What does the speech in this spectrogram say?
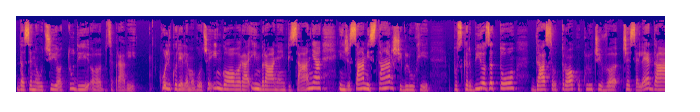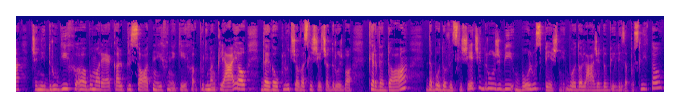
da se naučijo tudi, eh, se pravi, kolikor je le mogoče in govora, in branja, in pisanja, in že sami starši gluhi poskrbijo za to, da se otrok vključi v, če se le da, če ni drugih, eh, bomo rekli, prisotnih nekih primankljajev, da ga vključijo v slišečo družbo, ker vedo, da bodo v slišeči družbi bolj uspešni, bodo lažje dobili zaposlitev,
